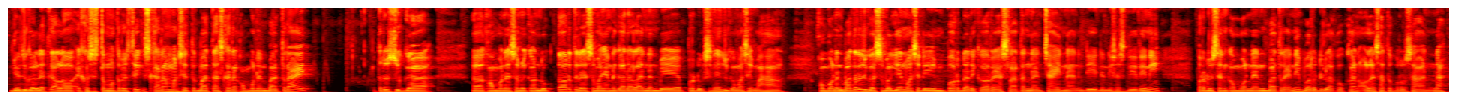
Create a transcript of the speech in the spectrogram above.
Dia juga lihat kalau ekosistem motor listrik sekarang masih terbatas karena komponen baterai, terus juga eh, komponen semikonduktor tidak sebanyak negara lain dan biaya produksinya juga masih mahal. Komponen baterai juga sebagian masih diimpor dari Korea Selatan dan China. Di Indonesia sendiri nih, produsen komponen baterai ini baru dilakukan oleh satu perusahaan. Nah,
